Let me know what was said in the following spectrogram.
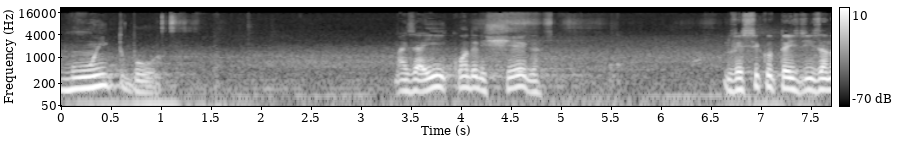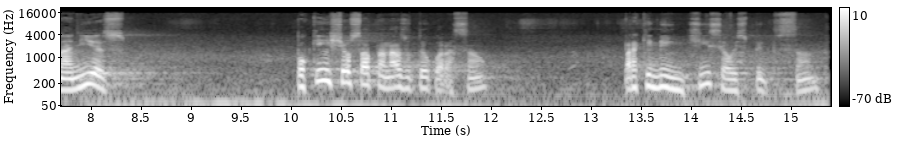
Muito boa. Mas aí, quando ele chega, no versículo 3 diz: Ananias, por que encheu Satanás o teu coração? Para que mentisse ao Espírito Santo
